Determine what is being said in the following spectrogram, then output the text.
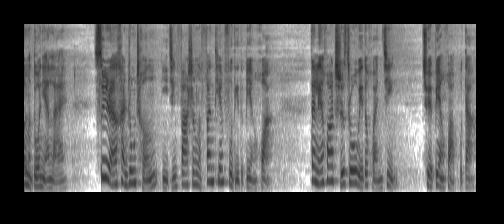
这么多年来，虽然汉中城已经发生了翻天覆地的变化，但莲花池周围的环境却变化不大。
